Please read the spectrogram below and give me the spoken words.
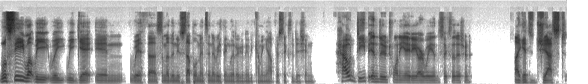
we'll see what we we we get in with uh, some of the new supplements and everything that are going to be coming out for sixth edition. How deep into 2080 are we in sixth edition? Like it's just,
